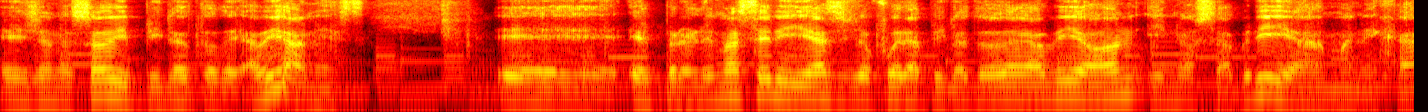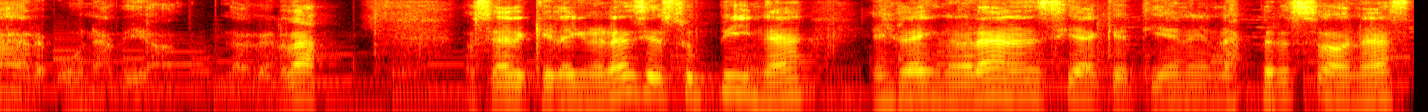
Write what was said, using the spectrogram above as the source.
eh, yo no soy piloto de aviones. Eh, el problema sería si yo fuera piloto de avión y no sabría manejar un avión, ¿la verdad? O sea, que la ignorancia supina es la ignorancia que tienen las personas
